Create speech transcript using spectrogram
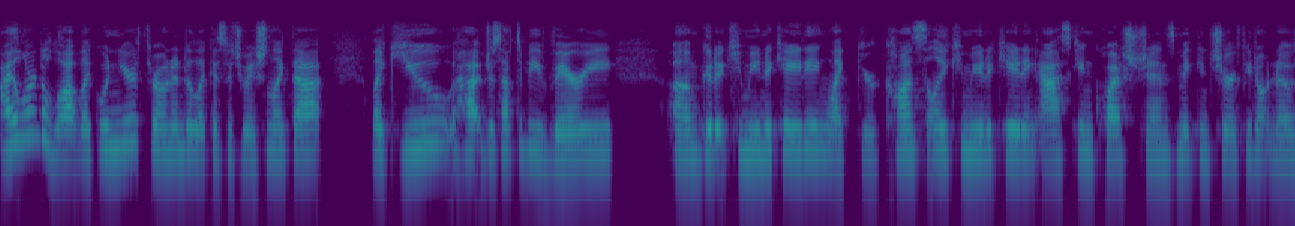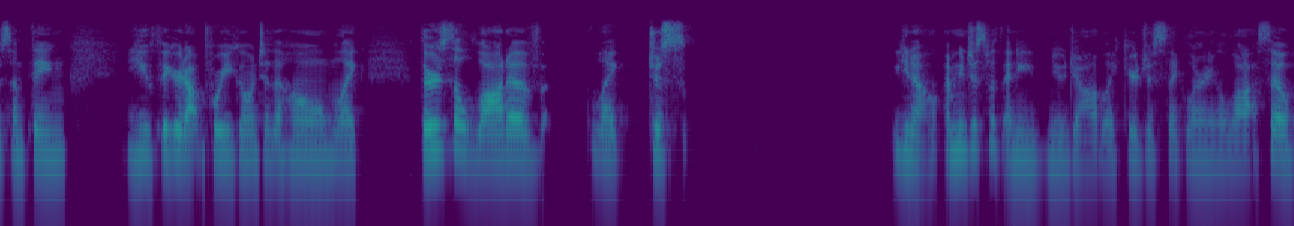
i learned a lot like when you're thrown into like a situation like that like you ha- just have to be very um good at communicating like you're constantly communicating asking questions making sure if you don't know something you figure it out before you go into the home like there's a lot of like just you know i mean just with any new job like you're just like learning a lot so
